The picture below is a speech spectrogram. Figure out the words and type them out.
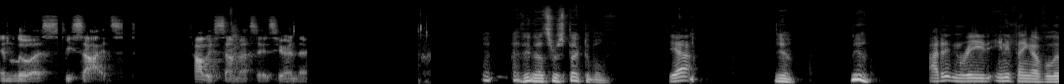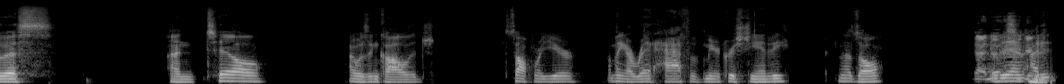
in Lewis. Besides, probably some essays here and there. I think that's respectable. Yeah. Yeah. Yeah. I didn't read anything of Lewis until I was in college, sophomore year. I think I read half of Mere Christianity, and that's all. Yeah, I And noticed you then I didn't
